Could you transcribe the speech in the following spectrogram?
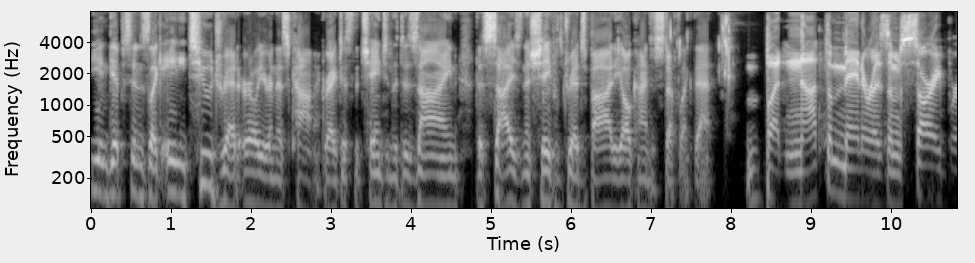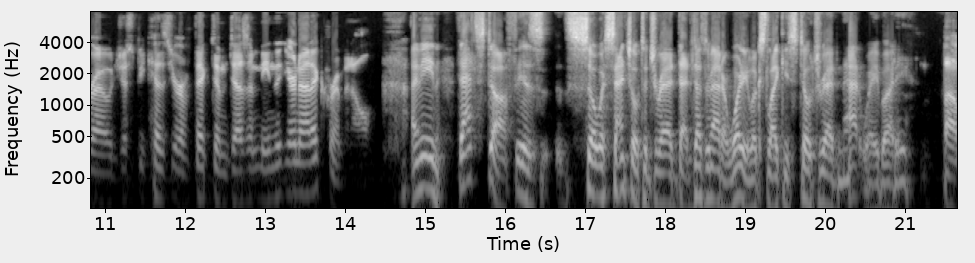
Ian Gibson's like 82 Dredd earlier in this comic, right? Just the change in the design, the size and the shape of Dredd's body, all kinds of stuff like that. but not the mannerisms. Sorry, bro. Just because you're a victim doesn't mean that you're not a criminal. I mean, that stuff is so essential to Dredd that it doesn't matter what he looks like, he's still Dredd in that way, buddy. Ba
